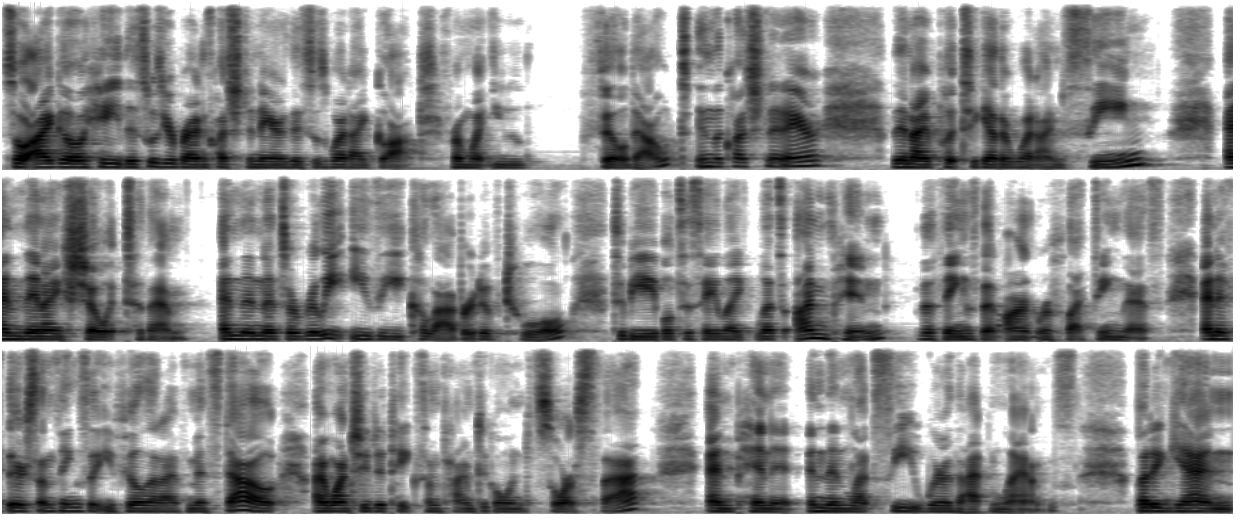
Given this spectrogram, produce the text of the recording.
So I go, hey, this was your brand questionnaire. This is what I got from what you filled out in the questionnaire. Then I put together what I'm seeing and then I show it to them. And then it's a really easy collaborative tool to be able to say, like, let's unpin the things that aren't reflecting this. And if there's some things that you feel that I've missed out, I want you to take some time to go and source that and pin it, and then let's see where that lands. But again,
